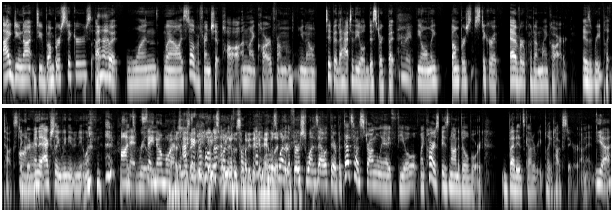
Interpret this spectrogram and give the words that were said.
I do not do bumper stickers. Uh-huh. I put one. Well, I still have a friendship paw on my car from you know tip of the hat to the old district, but Right. the only bumper sticker I've ever put on my car is a read play talk sticker. Honor. And actually, we need a new one. On it. Really, Say no more. I was say, we, It we, was we know the somebody that can it handle was one of the first ones out there, but that's how strongly I feel. My car is, is not a billboard, but it's got a read play talk sticker on it. Yeah,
